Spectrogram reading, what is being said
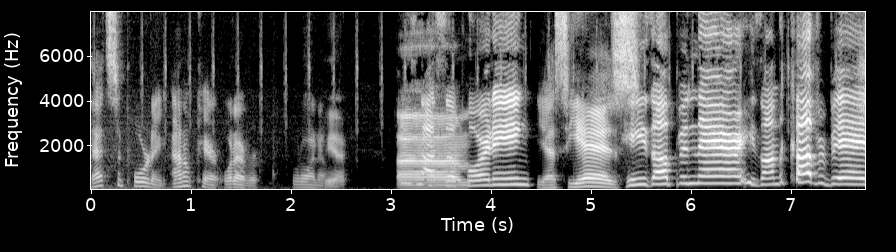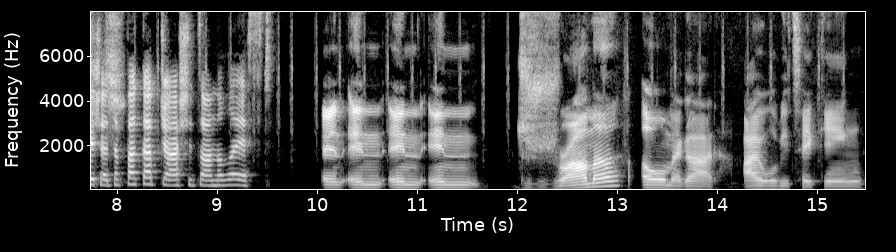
That's supporting. I don't care. Whatever. What do I know? Yeah. He's not Um, supporting. Yes, he is. He's up in there. He's on the cover, bitch. Shut the fuck up, Josh. It's on the list. In in in in drama, oh my god, I will be taking.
